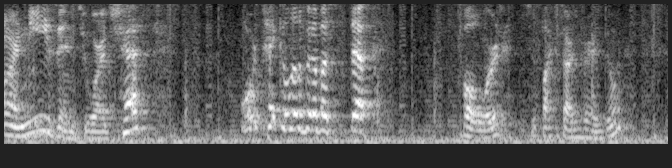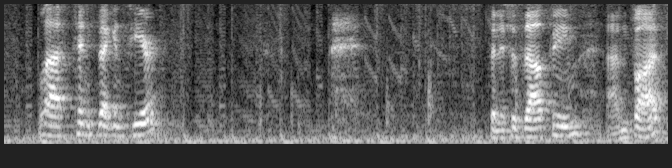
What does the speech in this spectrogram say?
our knees into our chest or take a little bit of a step forward, just like Sergeant Barry's doing. Last 10 seconds here. Finish this out, team. Adding five.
